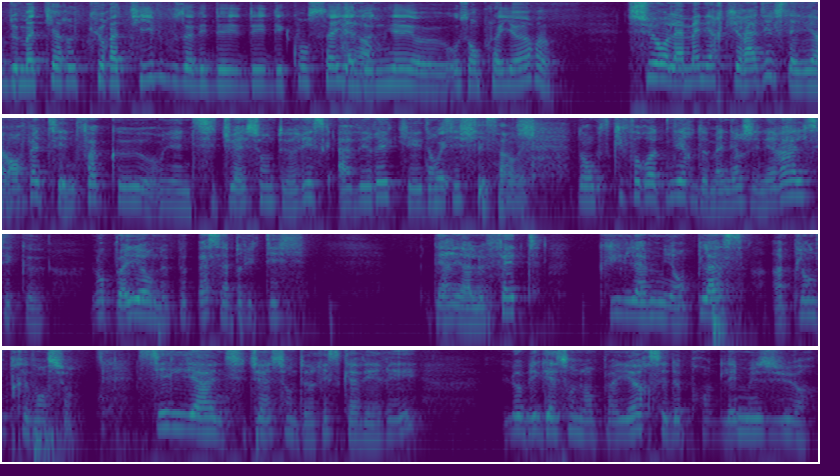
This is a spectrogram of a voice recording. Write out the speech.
De matière curative, vous avez des, des, des conseils Alors, à donner euh, aux employeurs? Sur la manière curative, c'est-à-dire en fait, c'est une fois qu'il y a une situation de risque avérée qui est Oui, identifiée. c'est ça, oui. Donc, ce qu'il faut retenir de manière générale, c'est que l'employeur ne peut pas s'abriter derrière le fait qu'il a mis en place un plan de prévention. S'il y a une situation de risque avéré, l'obligation de l'employeur, c'est de prendre les mesures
